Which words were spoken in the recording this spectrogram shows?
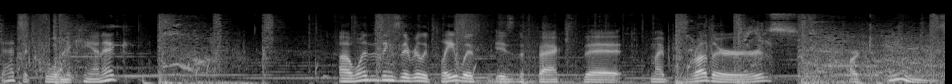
That's a cool mechanic. Uh, one of the things they really play with is the fact that my brothers are twins.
